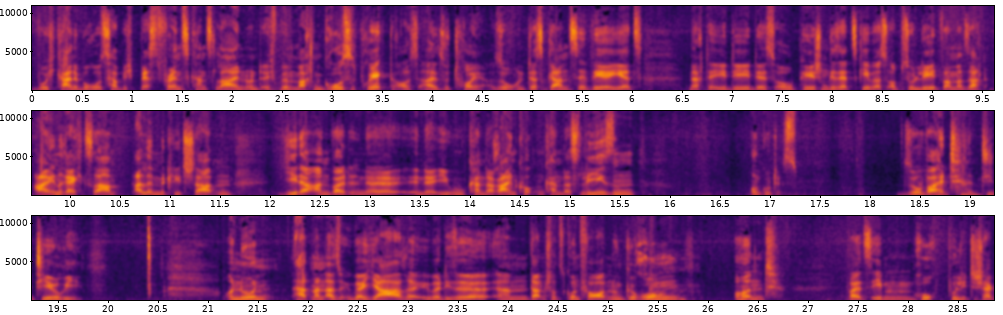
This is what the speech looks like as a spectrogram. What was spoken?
wo ich keine Büros habe, ich Best Friends Kanzleien und ich mache ein großes Projekt daraus, also teuer. So, und das Ganze wäre jetzt nach der Idee des europäischen Gesetzgebers obsolet, weil man sagt, ein Rechtsrahmen, alle Mitgliedstaaten, jeder Anwalt in der, in der EU kann da reingucken, kann das lesen und gut ist. Soweit die Theorie. Und nun hat man also über Jahre über diese ähm, Datenschutzgrundverordnung gerungen und weil es eben hochpolitischer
